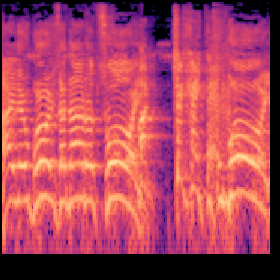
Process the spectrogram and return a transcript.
Hajde u boj za narod svoj! Ma, čekajte! U boj!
